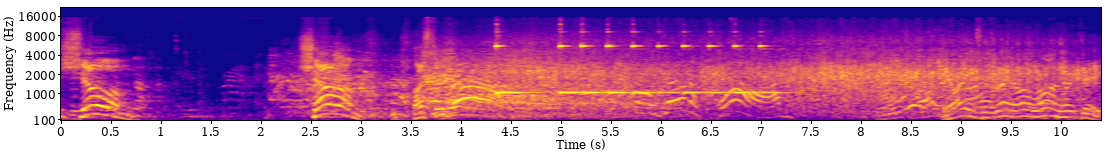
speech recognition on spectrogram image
Show him. Show him. Buster Brown. The audience was right all along, weren't they?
